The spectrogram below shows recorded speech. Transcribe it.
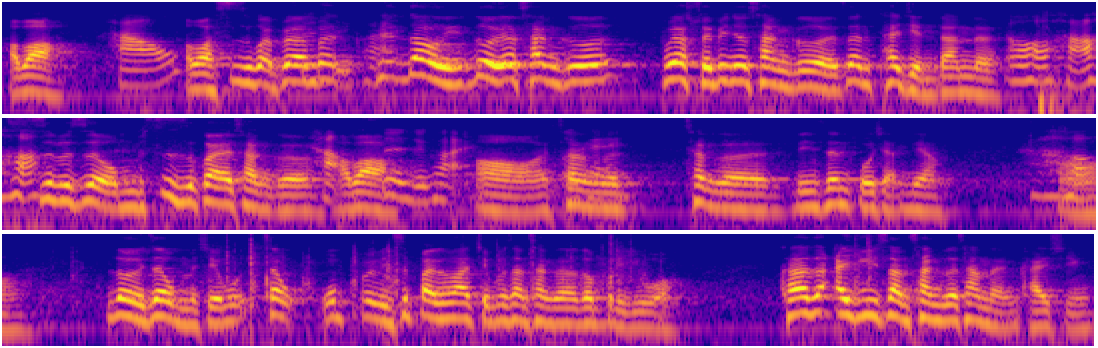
好不好？好，好吧，四十块，不要不要，到底到底要唱歌，不要随便就唱歌，这样太简单了。哦，好，是不是？我们四十块唱歌，好不好？四十块，哦，唱个唱个铃声多响亮。好，肉宇在我们节目，在我每次拜托他节目上唱歌，他都不理我。可他在 IG 上唱歌唱的很开心。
